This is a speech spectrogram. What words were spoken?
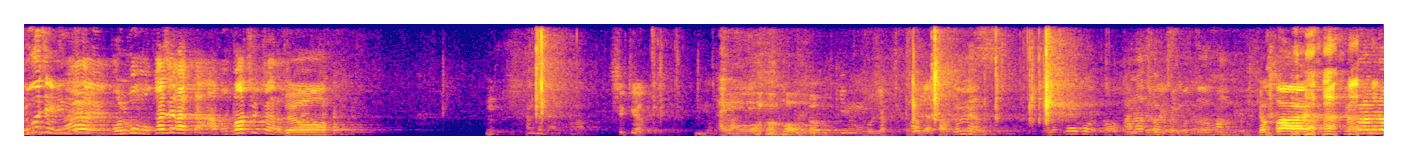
이거 재밌네. 몰고 못 가져간다. 아, 못 맞출 줄 알았어. 왜요? 실격. 기능 보죠. 그러면 이거 빼고 또 하나 더 걸고 또 하면 격발. 격발합니다.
